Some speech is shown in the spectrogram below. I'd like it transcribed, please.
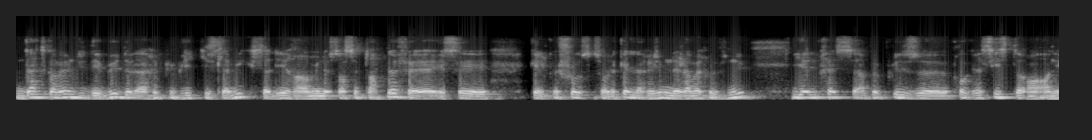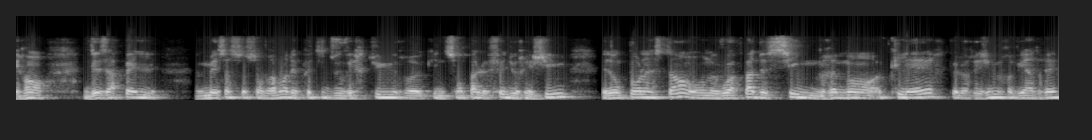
date quand même du début de la République islamique, c'est-à-dire en 1979, et c'est quelque chose sur lequel le régime n'est jamais revenu. Il y a une presse un peu plus euh, progressiste en, Iran, des appels, mais ça, ce sont vraiment des petites ouvertures euh, qui ne sont pas le fait du régime. Et donc, pour l'instant, on ne voit pas de signe vraiment clair que le régime reviendrait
